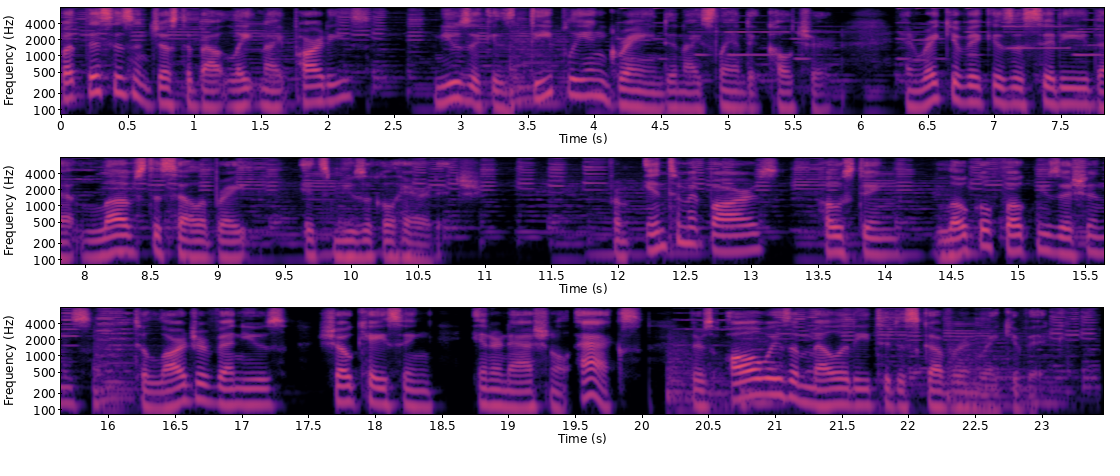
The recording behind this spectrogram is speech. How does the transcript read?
But this isn't just about late night parties. Music is deeply ingrained in Icelandic culture, and Reykjavik is a city that loves to celebrate its musical heritage. From intimate bars hosting local folk musicians to larger venues showcasing international acts, there's always a melody to discover in Reykjavik.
